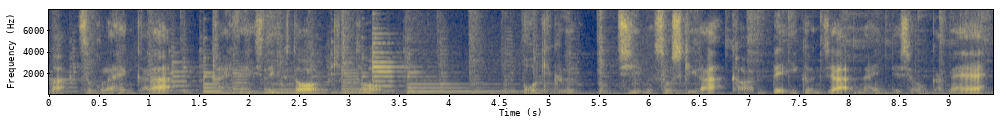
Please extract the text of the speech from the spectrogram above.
まあそこら辺から改善していくときっと大きくチーム組織が変わっていくんじゃないんでしょうかね。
